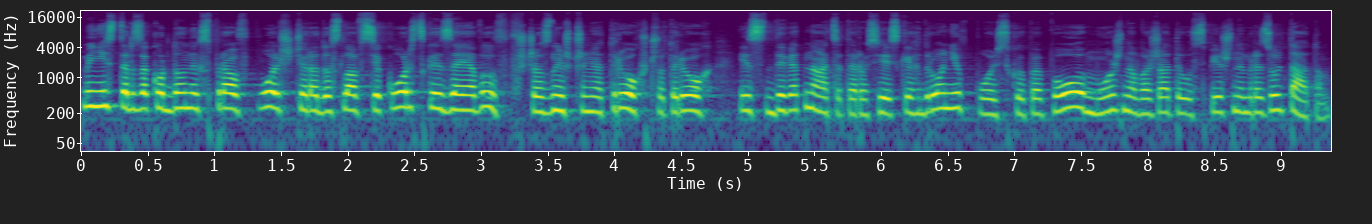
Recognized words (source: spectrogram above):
Міністр закордонних справ Польщі Радослав Сікорський заявив, що знищення трьох-чотирьох із 19 російських дронів польської ППО можна вважати успішним результатом.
